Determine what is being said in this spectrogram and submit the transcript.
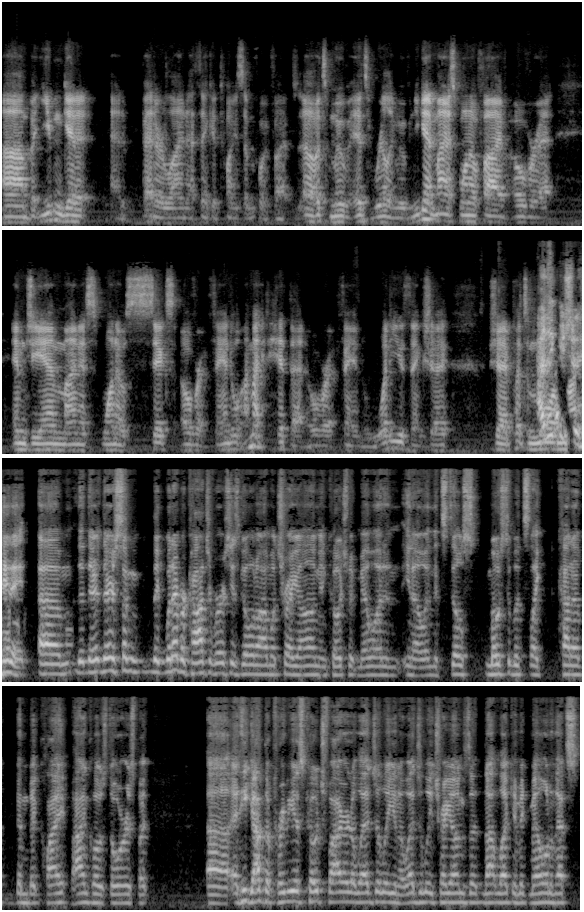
um, but you can get it at a better line, I think, at 27.5. Oh, it's moving. It's really moving. You get minus 105 over at MGM, minus 106 over at FanDuel. I might hit that over at FanDuel. What do you think, Shay? Should I put some? I think you should hit it. Um, there, there's some like, whatever controversy is going on with Trae Young and Coach McMillan, and you know, and it's still most of it's like kind of been behind closed doors. But uh, and he got the previous coach fired allegedly, and allegedly Trae Young's not liking McMillan, and that's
